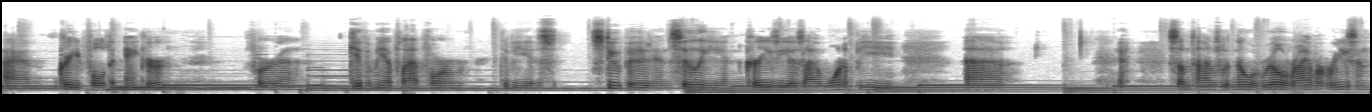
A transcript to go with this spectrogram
I'm grateful to Anchor for uh, giving me a platform to be as stupid and silly and crazy as I want to be. Uh, sometimes with no real rhyme or reason.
